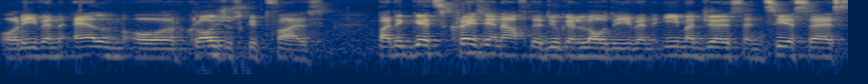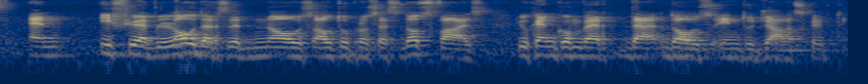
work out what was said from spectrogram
or even Elm or ClojureScript files. But it gets crazy enough that you can load even images and CSS. And if you have loaders that knows how to process those files, you can convert that, those into JavaScript.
